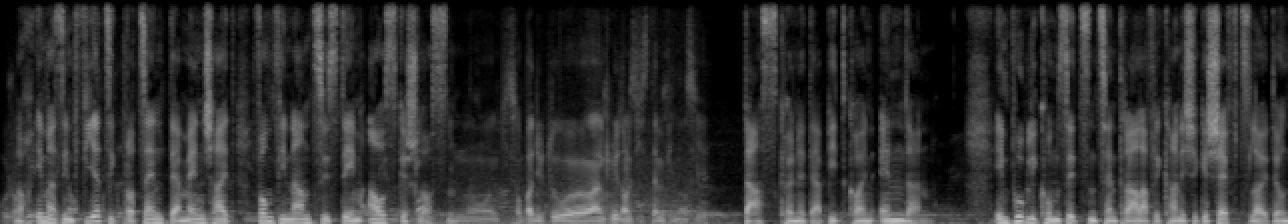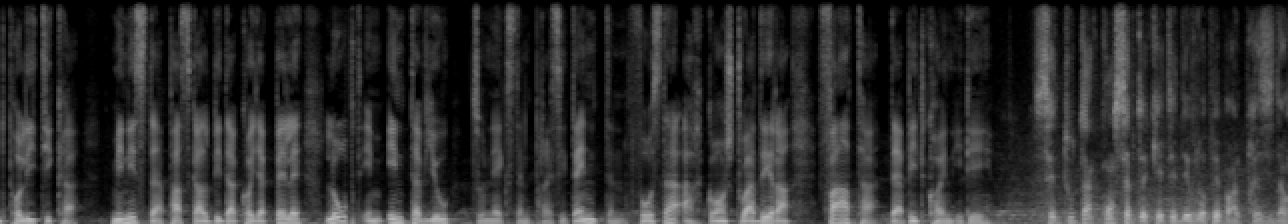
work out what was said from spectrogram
Noch immer sind 40 Prozent der Menschheit vom Finanzsystem ausgeschlossen. Das könne der Bitcoin ändern. Im Publikum sitzen zentralafrikanische Geschäftsleute und Politiker. Minister Pascal Bida-Koyakbele lobt im Interview zunächst den Präsidenten Foster Archange Touadera, Vater der Bitcoin-Idee. C'est tout un concept qui a été développé par le président.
